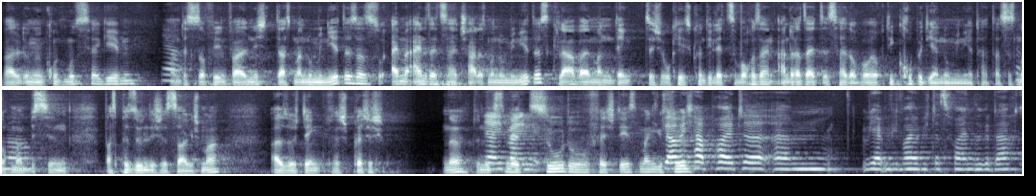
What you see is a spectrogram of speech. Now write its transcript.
weil irgendeinen Grund muss es ja geben. Ja. Und das ist auf jeden Fall nicht, dass man nominiert ist. Also einmal- einerseits ist es halt schade, dass man nominiert ist, klar, weil man denkt sich, okay, es könnte die letzte Woche sein. Andererseits ist halt aber auch die Gruppe, die er nominiert hat. Das ist Genau. mal ein bisschen was Persönliches, sage ich mal. Also ich denke, das spreche ich, ne? du nickst ich mir meine, zu, du verstehst mein Ich Gefühl. glaube, ich habe heute, ähm, wie, wie habe ich das vorhin so gedacht?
